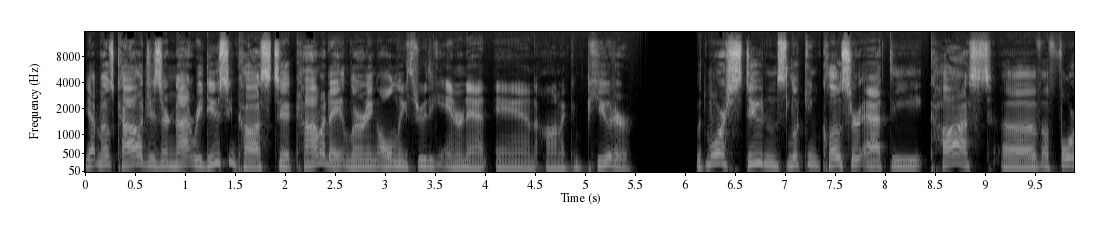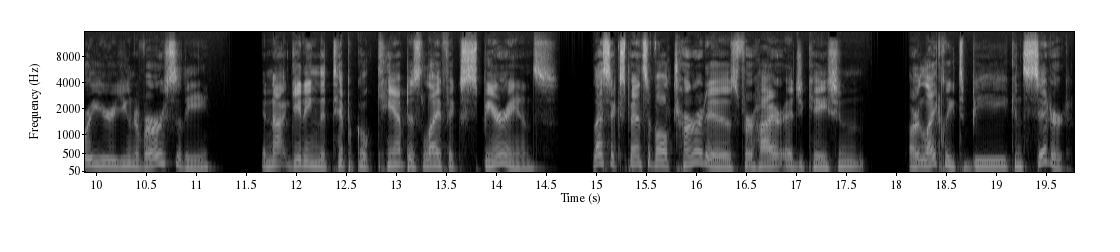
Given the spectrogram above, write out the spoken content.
Yet most colleges are not reducing costs to accommodate learning only through the internet and on a computer. With more students looking closer at the cost of a four year university and not getting the typical campus life experience, less expensive alternatives for higher education are likely to be considered.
